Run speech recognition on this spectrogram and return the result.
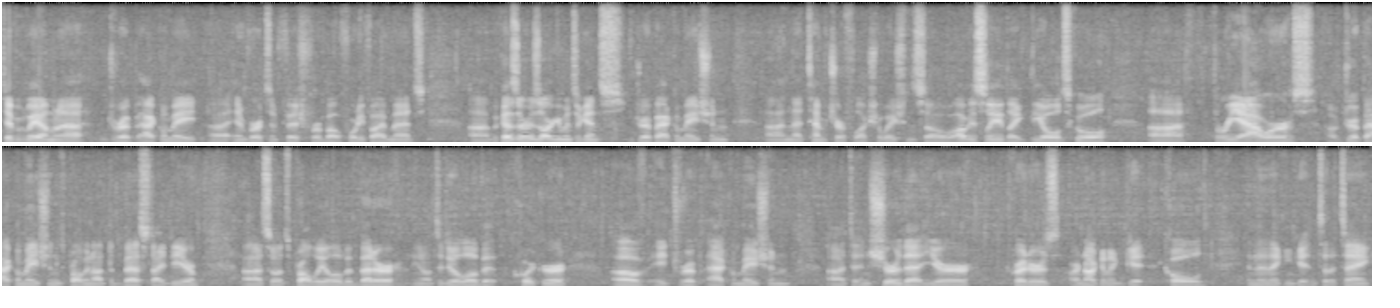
typically I'm going to drip acclimate uh, inverts and fish for about 45 minutes uh, because there is arguments against drip acclimation uh, and that temperature fluctuation. So obviously, like the old school, uh, three hours of drip acclimation is probably not the best idea. Uh, so it's probably a little bit better, you know, to do a little bit quicker of a drip acclimation to ensure that your critters are not going to get cold and then they can get into the tank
